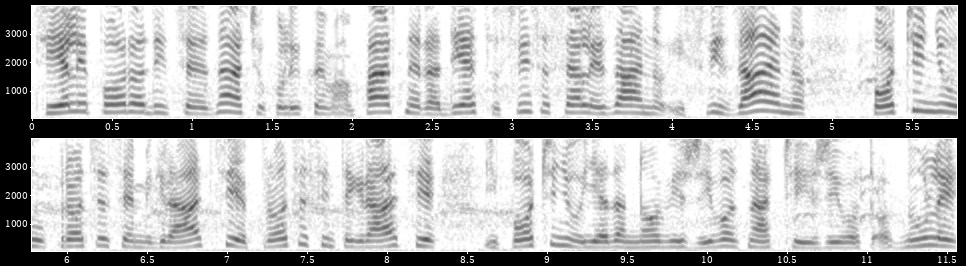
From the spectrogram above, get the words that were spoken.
cijele porodice, znači ukoliko imam partnera, djecu, svi se sele zajedno i svi zajedno počinju proces emigracije, proces integracije i počinju jedan novi život, znači život od nule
